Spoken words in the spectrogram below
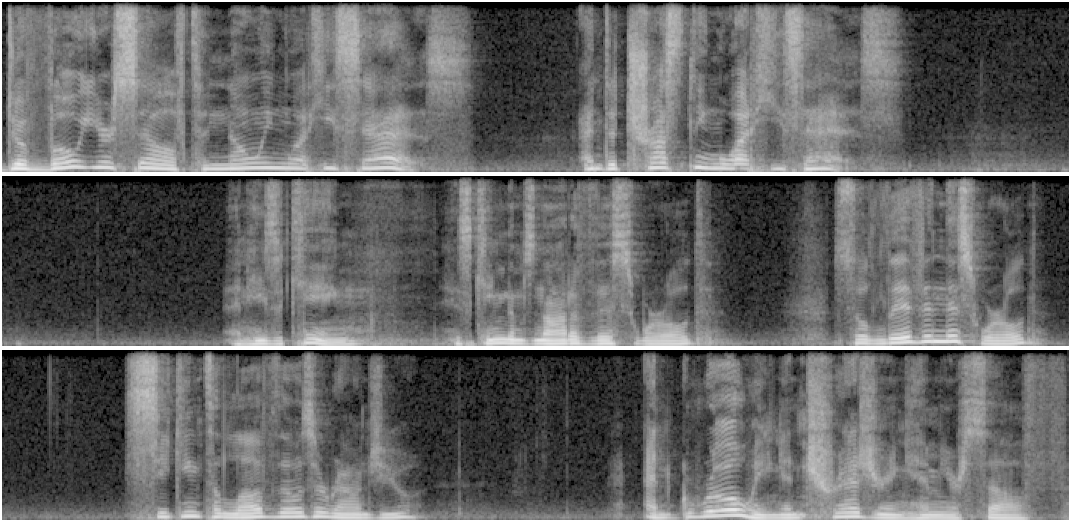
Devote yourself to knowing what he says and to trusting what he says. And he's a king. His kingdom's not of this world. So live in this world, seeking to love those around you and growing and treasuring him yourself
